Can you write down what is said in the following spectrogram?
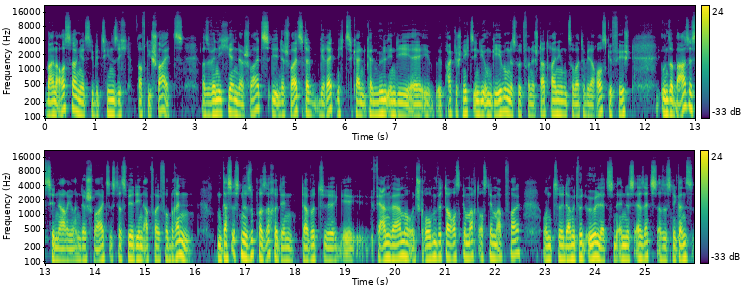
Meine Aussagen jetzt, die beziehen sich auf die Schweiz. Also wenn ich hier in der Schweiz, in der Schweiz, da gerät nichts, kein, kein Müll in die, äh, praktisch nichts in die Umgebung, das wird von der Stadtreinigung und so weiter wieder rausgefischt. Unser Basisszenario in der Schweiz ist, dass wir den Abfall verbrennen. Und das ist eine super Sache, denn da wird äh, Fernwärme und Strom wird daraus gemacht aus dem Abfall und äh, damit wird Öl letzten Endes ersetzt. Also ist eine ganz,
